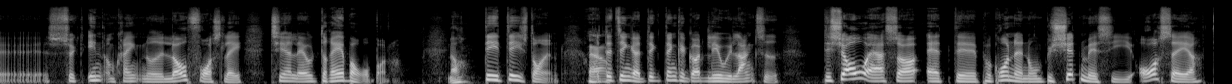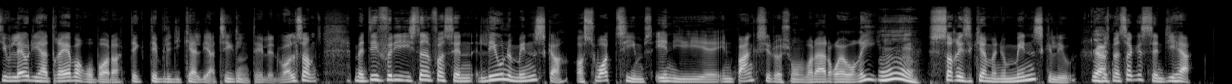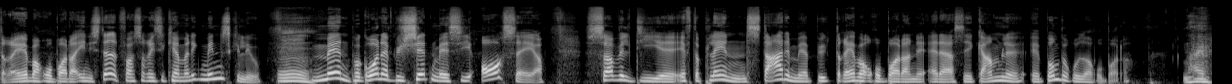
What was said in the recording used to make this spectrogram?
søgt ind omkring noget lovforslag til at lave dræberrobotter. Nå. Det, det er historien. Ja. Og det tænker jeg, det, den kan godt leve i lang tid. Det sjove er så, at øh, på grund af nogle budgetmæssige årsager, de vil lave de her dræberrobotter. Det, det bliver de kaldt i artiklen, det er lidt voldsomt. Men det er fordi, i stedet for at sende levende mennesker og SWAT-teams ind i øh, en banksituation, hvor der er et røveri, Mm. så risikerer man jo menneskeliv. Ja. Hvis man så kan sende de her dræberrobotter ind i stedet for, så risikerer man ikke menneskeliv. Mm. Men på grund af budgetmæssige årsager, så vil de øh, efter planen starte med at bygge dræberrobotterne af deres øh, gamle øh, bomberydderrobotter. Nej.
